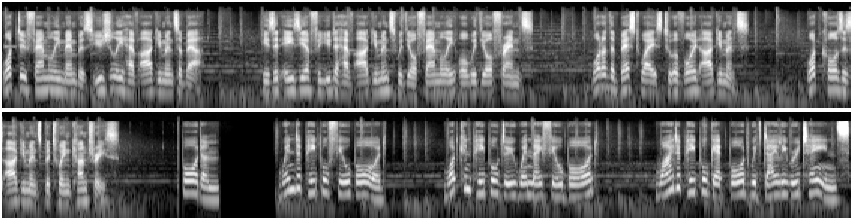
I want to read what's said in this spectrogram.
What do family members usually have arguments about? Is it easier for you to have arguments with your family or with your friends? What are the best ways to avoid arguments? What causes arguments between countries? Boredom. When do people feel bored? What can people do when they feel bored? Why do people get bored with daily routines?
